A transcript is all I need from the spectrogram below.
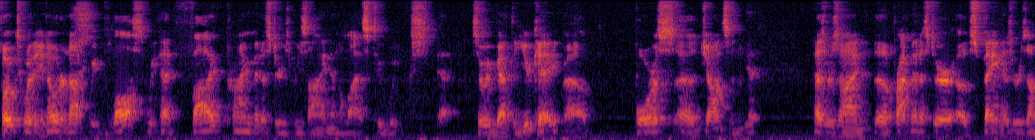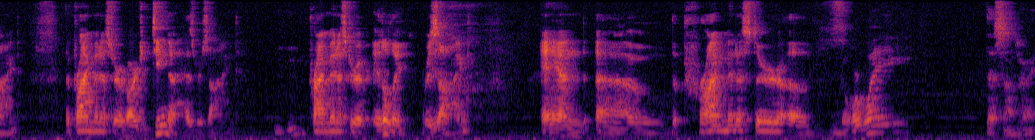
folks, whether you know it or not, we've lost. We've had five prime ministers resign in the last two weeks. Yeah. So we've got the UK. Uh, Boris uh, Johnson Yeah. has resigned. The prime minister of Spain has resigned. The prime minister of Argentina has resigned. mhm. Prime minister of Italy resigned, and uh, the prime minister of Norway. that sounds right.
